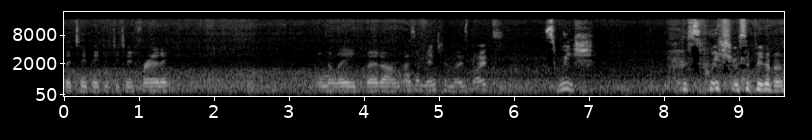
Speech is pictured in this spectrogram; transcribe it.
the TP52 Frantic in the lead. But um, as I mentioned, those boats, Swish. Swish was a bit of a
